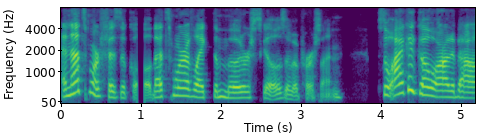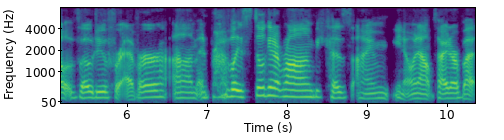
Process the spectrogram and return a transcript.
and that's more physical. That's more of like the motor skills of a person. So I could go on about Vodou forever um, and probably still get it wrong because I'm, you know, an outsider. But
